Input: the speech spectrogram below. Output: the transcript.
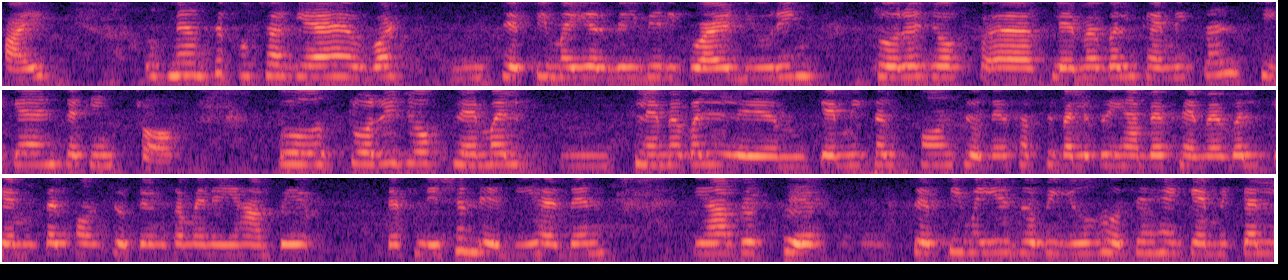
फाइव उसमें हमसे पूछा गया है what safety measure will be required during storage of flammable chemical ठीक है एंड चेकिंग स्टॉक तो storage of flammable flammable chemicals कौन से होते हैं? सबसे पहले तो यहाँ पे फ्लेमेबल केमिकल कौन से होते हैं? उनका मैंने यहाँ पे डेफिनेशन दे दी है। देन यहाँ पे सेफ़ सेफ्टी में ये जो भी यूज़ होते हैं केमिकल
